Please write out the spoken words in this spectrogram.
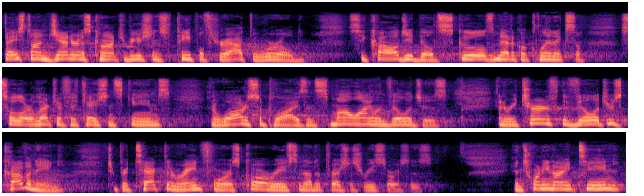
Based on generous contributions from people throughout the world, Seacology builds schools, medical clinics, solar electrification schemes, and water supplies in small island villages. In return for the villagers covenanting to protect the rainforest, coral reefs, and other precious resources. In 2019,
